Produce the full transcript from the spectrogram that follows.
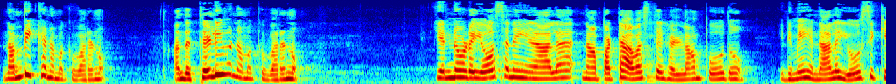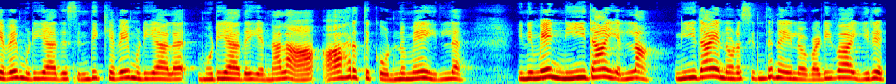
நம்பிக்கை நமக்கு வரணும். அந்த தெளிவு நமக்கு வரணும். என்னோட யோசனையால் நான் பட்ட அவஸ்தைகள்லாம் போதும். இனிமேல் என்னால் யோசிக்கவே முடியாது சிந்திக்கவே முடியால முடியாது. என்னால் ஆ ஆகிறதுக்கு ஒன்றுமே இல்லை. இனிமே நீ தான் எல்லாம். நீ தான் என்னோட சிந்தனையில் வடிவாக இரு.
